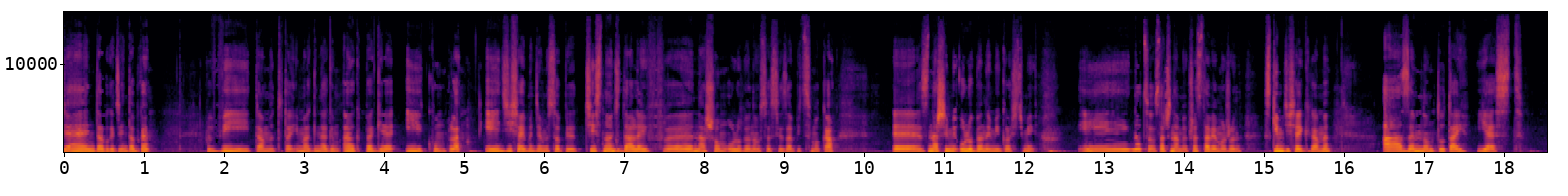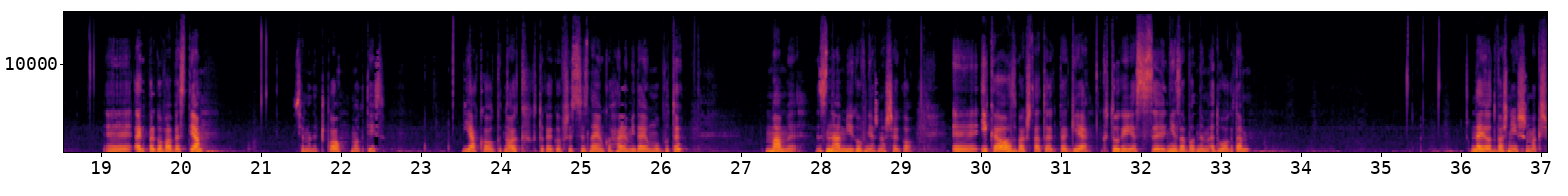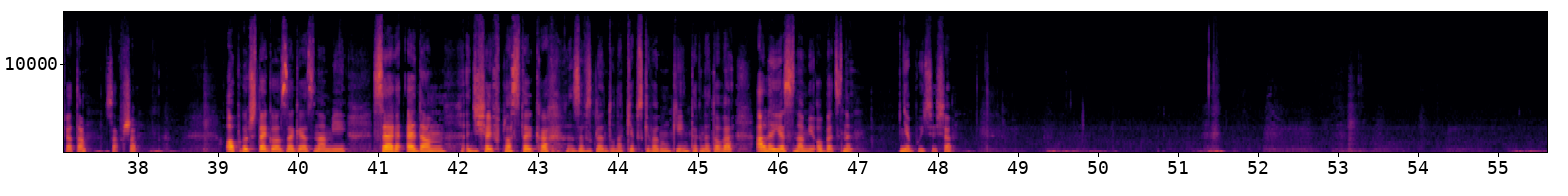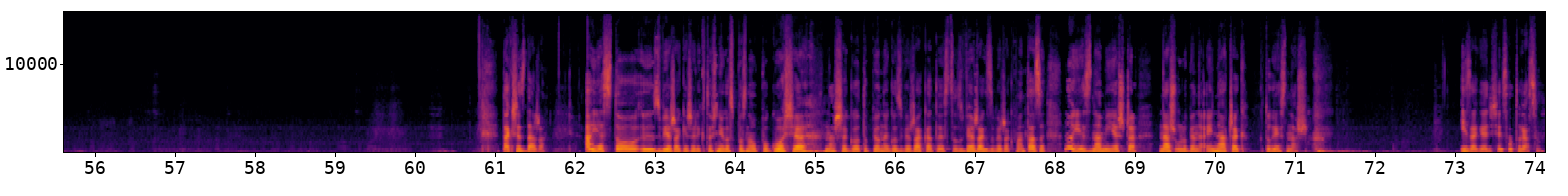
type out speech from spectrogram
Dzień dobry, dzień dobry. Witamy tutaj Imaginarium RPG i kumple. I dzisiaj będziemy sobie cisnąć dalej w naszą ulubioną sesję Zabić Smoka yy, z naszymi ulubionymi gośćmi. I no co, zaczynamy. Przedstawię może z kim dzisiaj gramy. A ze mną tutaj jest yy, RPGowa bestia. Siemaneczko, Mortis. Jako Gnork, którego wszyscy znają, kochają i dają mu buty. Mamy z nami również naszego y, Ikeo z warsztatu RPG, który jest y, niezawodnym Edwardem. Najodważniejszy mak świata, zawsze. Oprócz tego zagra z nami Sir Edam, dzisiaj w plasterkach, ze względu na kiepskie warunki internetowe, ale jest z nami obecny. Nie bójcie się. Tak się zdarza. A jest to y, zwierzak, jeżeli ktoś nie rozpoznał po głosie naszego topionego zwierzaka, to jest to zwierzak, zwierzak fantazy. No i jest z nami jeszcze nasz ulubiony Einaczek, który jest nasz. I zagra dzisiaj z Aturasem.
